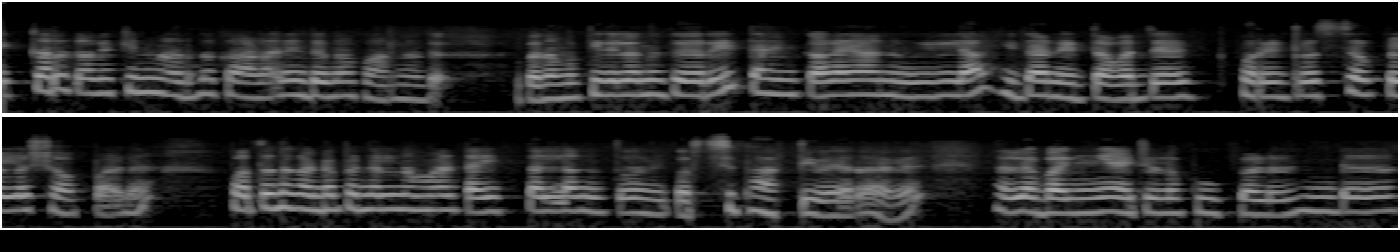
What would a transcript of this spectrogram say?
ഏക്കർ കണക്കിന് നടന്ന് കാണാനുണ്ടെന്നാണ് പറഞ്ഞത്. അപ്പോൾ നമുക്ക് ഇതിലൊന്ന് കയറി ടൈം കളയാനില്ല ഇതാണ് കേട്ടോ അവരുടെ കുറേ ഡ്രസ്സൊക്കെ ഉള്ള ഷോപ്പാണ് പുറത്തുനിന്ന് കണ്ടപ്പോൾ എന്തായാലും നമ്മൾ ടൈപ്പ് അല്ല എന്ന് തോന്നി. കുറച്ച് പാർട്ടി വെയറാണ് നല്ല ഭംഗിയായിട്ടുള്ള പൂക്കളുണ്ട്.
